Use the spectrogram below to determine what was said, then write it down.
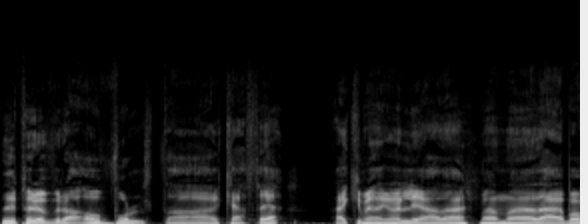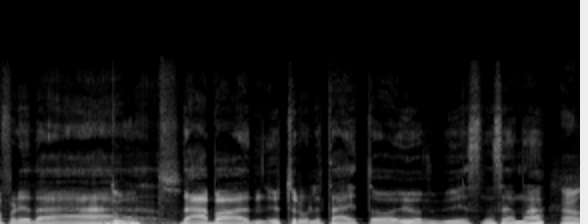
de prøver å voldta Cathy. Det er ikke meningen å le av det, men eh, det er bare fordi det er Dumt. Det er bare en utrolig teit og uoverbevisende scene. Ja.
